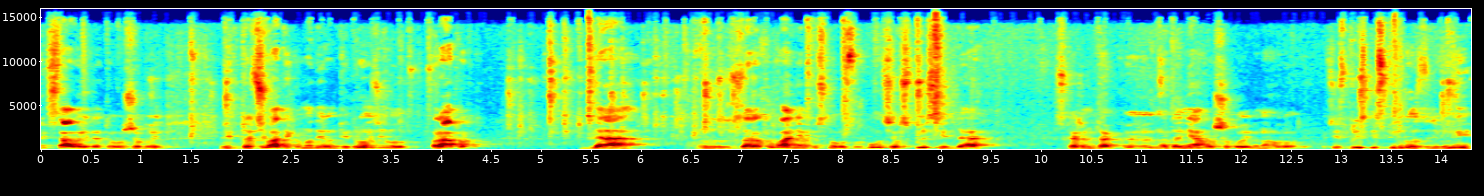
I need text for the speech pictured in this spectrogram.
підставою для того, щоб відпрацювати командиром підрозділу рапорт для е, зарахування військовослужбовців в списки для, скажімо так, е, надання грошової винагороди. Ці списки з підрозділів вони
